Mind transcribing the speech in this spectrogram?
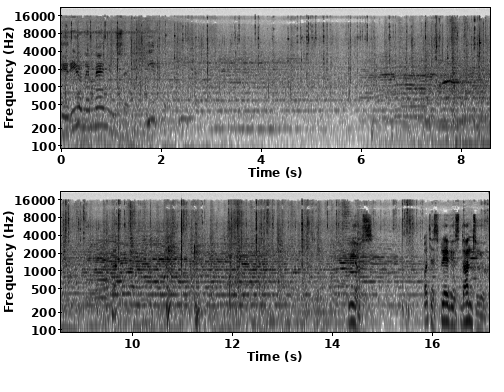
Ширирне What has Flavius done to you?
